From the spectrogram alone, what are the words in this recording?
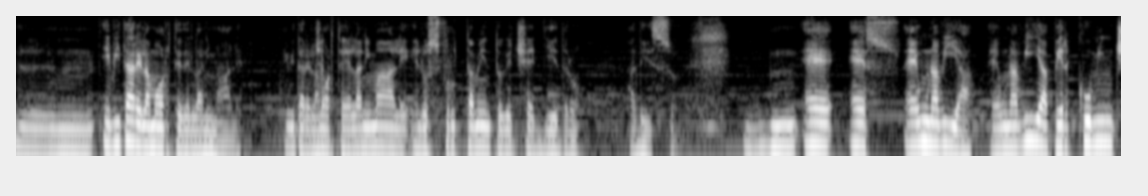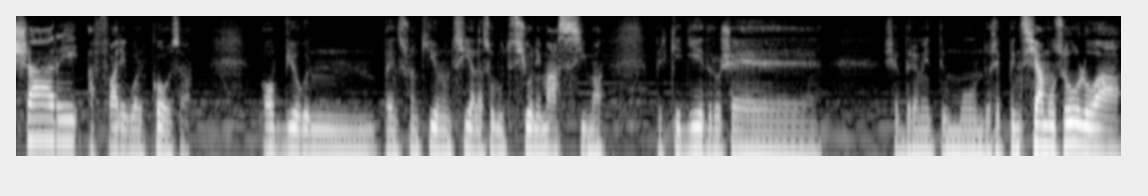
mm, evitare la morte dell'animale. Evitare la Cioè. morte dell'animale e lo sfruttamento che c'è dietro ad esso. Mm, È, è è una via, è una via per cominciare a fare qualcosa. Ovvio che penso anch'io non sia la soluzione massima, perché dietro c'è, c'è veramente un mondo. Se pensiamo solo a...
